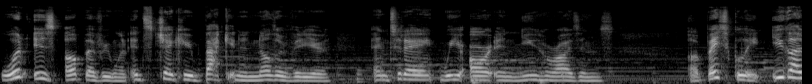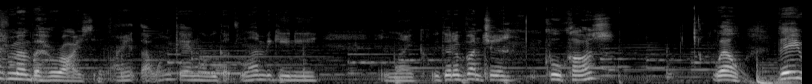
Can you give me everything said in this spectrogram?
What is up everyone? It's Jake here back in another video and today we are in New Horizons. Uh, basically, you guys remember Horizon, right? That one game where we got the Lamborghini and like we got a bunch of cool cars. Well, they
